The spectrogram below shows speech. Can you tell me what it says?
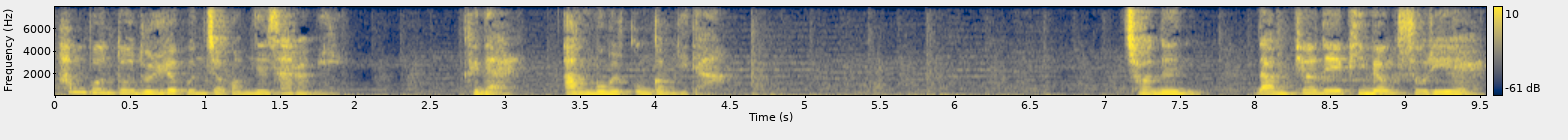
한 번도 눌려본 적 없는 사람이 그날 악몽을 꾼 겁니다. 저는 남편의 비명소리에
